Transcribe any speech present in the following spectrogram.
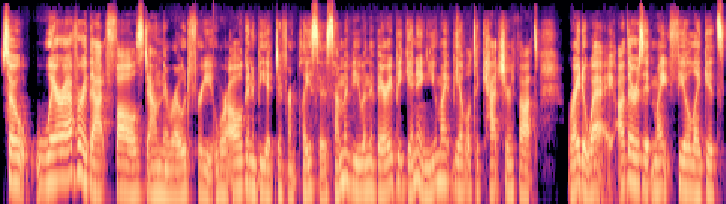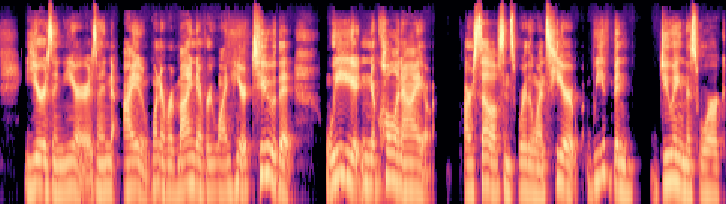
So, wherever that falls down the road for you, we're all going to be at different places. Some of you in the very beginning, you might be able to catch your thoughts right away. Others, it might feel like it's years and years. And I want to remind everyone here, too, that we, Nicole and I, ourselves, since we're the ones here, we've been doing this work.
